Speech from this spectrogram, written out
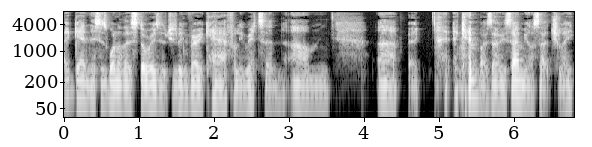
again, this is one of those stories which has been very carefully written. Um, uh, again by Zoe Samios, actually.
